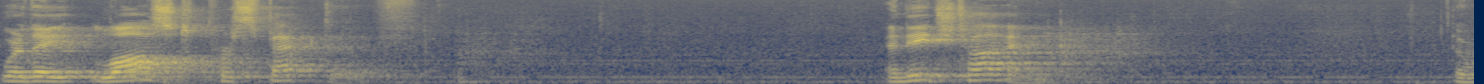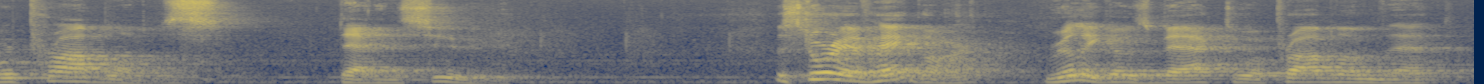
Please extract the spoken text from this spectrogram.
where they lost perspective. And each time, there were problems that ensued. The story of Hagar really goes back to a problem that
